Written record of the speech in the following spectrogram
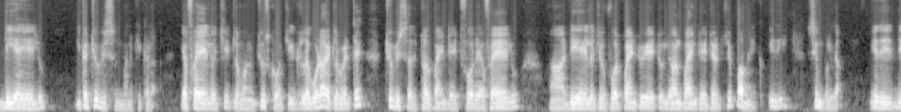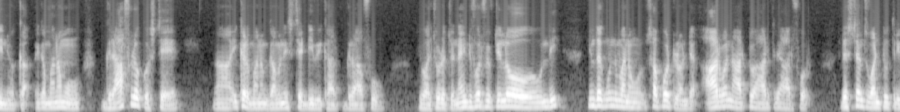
డిఐఐలు ఇక్కడ చూపిస్తుంది మనకి ఇక్కడ. ఎఫ్ఐఐలు వచ్చి ఇట్లా మనం చూసుకోవచ్చు. ఇట్లా కూడా ఇట్లా పెడితే చూపిస్తుంది. ట్వెల్వ్ పాయింట్ ఎయిట్ ఫోర్ ఎఫ్ఐఐలు డిఐలు వచ్చి four point two eight eleven point eight eight వచ్చి పబ్లిక్. ఇది సింపుల్గా. ఇది దీని యొక్క. ఇక మనము గ్రాఫ్లోకి వస్తే ఇక్కడ మనం గమనిస్తే డీబీ కార్ప్ గ్రాఫు ఇవాళ చూడొచ్చు. నైంటీ ఫోర్ ఫిఫ్టీలో ఉంది. ఇంతకుముందు మనం సపోర్ట్లో అంటే R one R two R three R four resistance one two three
